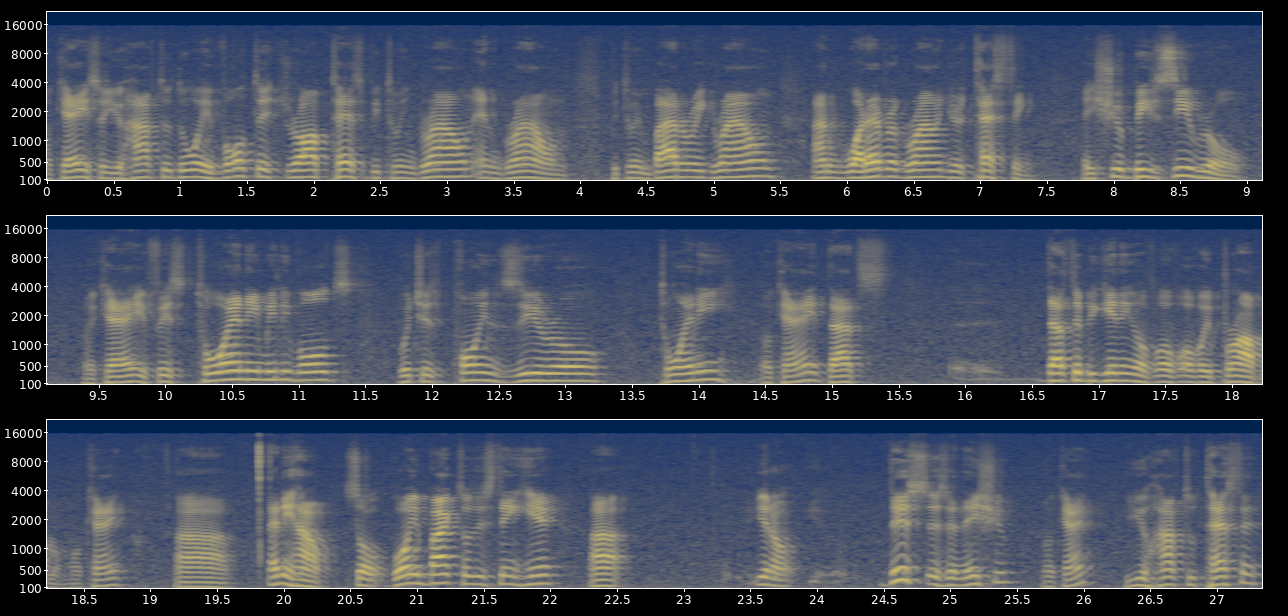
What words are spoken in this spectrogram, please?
Okay, so you have to do a voltage drop test between ground and ground, between battery ground and whatever ground you're testing. It should be zero okay if it's 20 millivolts which is 0.020 okay that's that's the beginning of, of, of a problem okay uh, anyhow so going back to this thing here uh, you know this is an issue okay you have to test it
